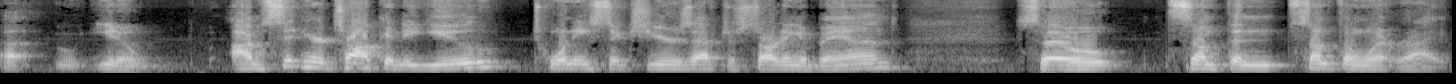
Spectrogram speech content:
uh, you know, I'm sitting here talking to you 26 years after starting a band, so something something went right.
